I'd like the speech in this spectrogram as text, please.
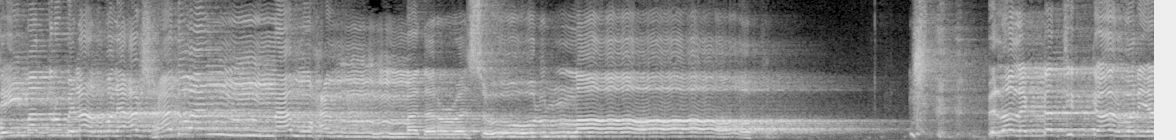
যেই মাত্র বিলাল বলে, আশহাদু আন্না মুহাম্মাদার রাসূলুল্লাহ। বেলাল একটা চিৎকার মারিয়া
